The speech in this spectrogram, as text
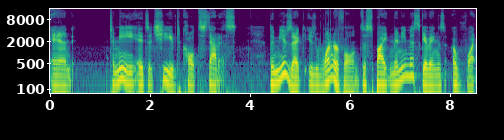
and to me, it's achieved cult status. The music is wonderful despite many misgivings of what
